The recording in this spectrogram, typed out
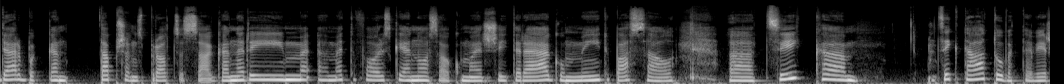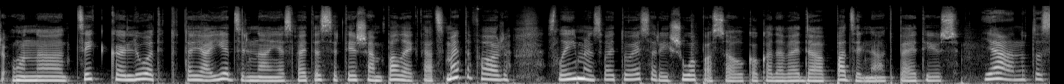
darba gan tapšanas procesā, gan arī metaforiskajā nosaukumā ir šī rēgu un mītu pasaule. Cik Cik tā tuva tev ir un uh, cik ļoti tu tajā iedziļinājies, vai tas ir tiešām paliek tāds metafors līmenis, vai tu esi arī šo pasauli kaut kādā veidā padziļināti pētījusi? Jā, nu tas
